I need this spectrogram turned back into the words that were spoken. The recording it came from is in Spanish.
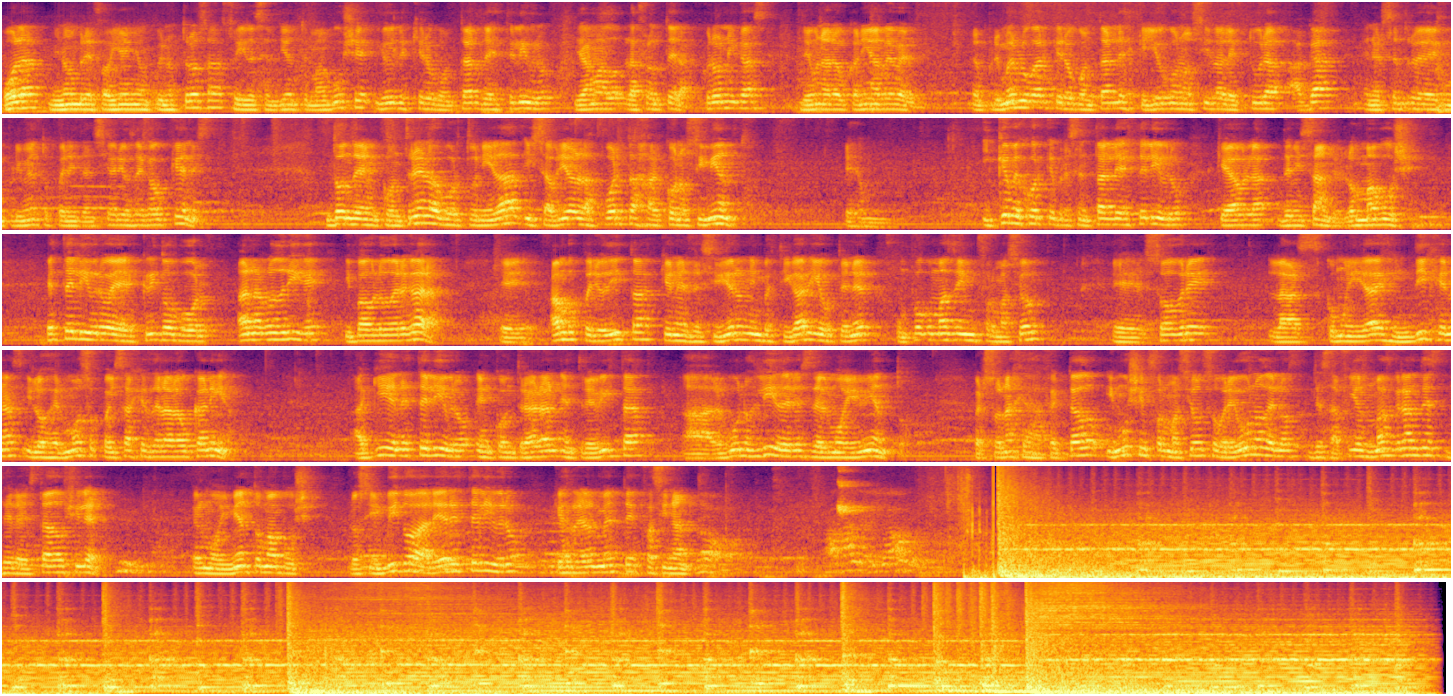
Fabián Yancuinostroza, soy descendiente mapuche y hoy les quiero contar de este libro llamado La Frontera, Crónicas de una Araucanía Rebelde. En primer lugar quiero contarles que yo conocí la lectura acá, en el Centro de Cumplimientos Penitenciarios de Cauquenes, donde encontré la oportunidad y se abrieron las puertas al conocimiento. Em, y qué mejor que presentarles este libro que habla de mi sangre, los mapuches este libro es escrito por Ana Rodríguez y Pablo Vergara, eh, ambos periodistas quienes decidieron investigar y obtener un poco más de información eh, sobre las comunidades indígenas y los hermosos paisajes de la Araucanía. Aquí en este libro encontrarán entrevistas a algunos líderes del movimiento, personajes afectados y mucha información sobre uno de los desafíos más grandes del Estado chileno, el movimiento mapuche. Los invito a leer este libro que es realmente fascinante.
